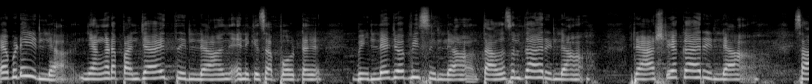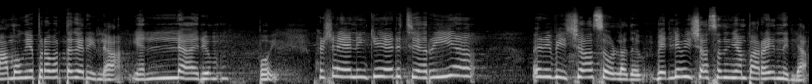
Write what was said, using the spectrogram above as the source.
എവിടെയില്ല. ഞങ്ങളുടെ പഞ്ചായത്തില്ല. എനിക്ക് സപ്പോർട്ട്. വില്ലേജ് ഓഫീസില്ല. തഹസിൽദാരില്ല. രാഷ്ട്രീയക്കാരില്ല. സാമൂഹ്യ പ്രവർത്തകരില്ല. എല്ലാവരും പോയി. പക്ഷേ എനിക്ക് ഒരു ചെറിയ ഒരു വിശ്വാസമുള്ളത്. വലിയ വിശ്വാസമൊന്നും ഞാൻ പറയുന്നില്ല.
